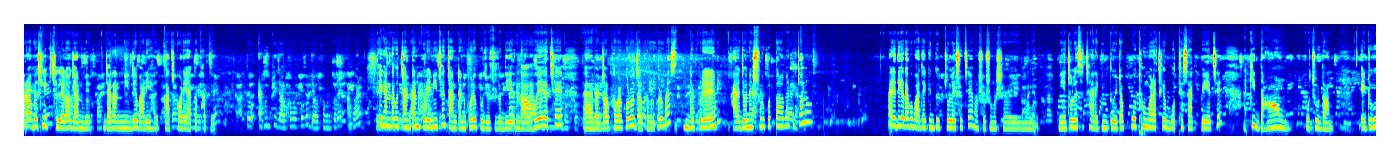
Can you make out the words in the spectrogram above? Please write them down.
আর অবভিয়াসলি ছেলেরাও জানবে যারা নিজে বাড়ি হয় কাজ করে একা থাকে। তো এখন কি জলখাবার করব? জলখাবার করে আবার এখানে দেখো চান টান করে নিয়েছে চান টান করে পুজো টুজো দিয়ে দেওয়া হয়ে গেছে। এবার জলখাবার করো জলখাবার করো ব্যাস দুপুরে আয়োজনের শুরু করতে হবে। তো চলো। আর এদিকে দেখো বাজার কিন্তু চলে এসেছে, আমার শ্বশুরমশাই মানে নিয়ে চলে এসেছে, আর কিন্তু এটা প্রথমবার আজকে বোথে শাক পেয়েছে। আর কি দাম, প্রচুর দাম। এইটুকু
